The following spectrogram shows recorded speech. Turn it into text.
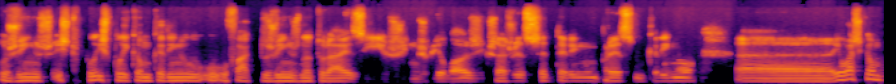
os vinhos, isto explica um bocadinho o, o, facto dos vinhos naturais e os vinhos biológicos às vezes terem um preço um bocadinho, uh, eu acho que é um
